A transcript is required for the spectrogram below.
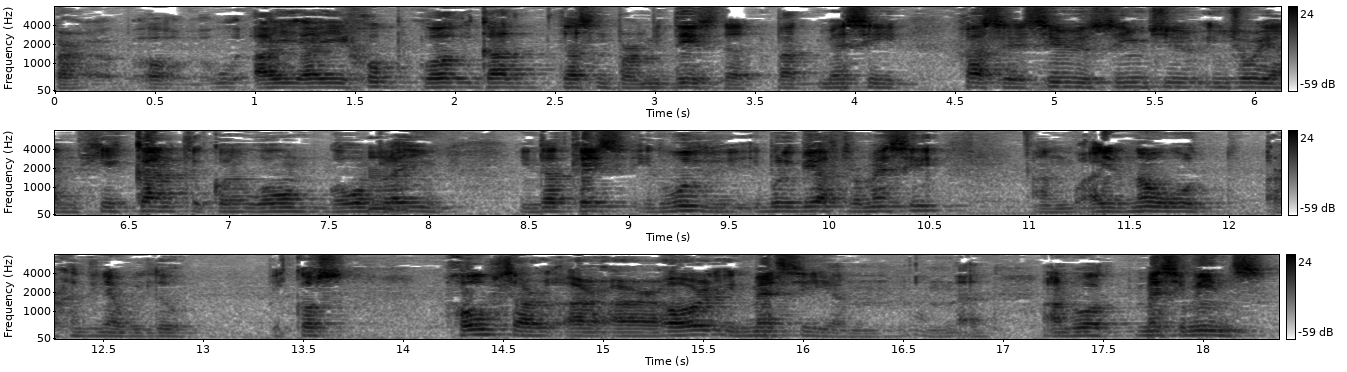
oh, I, I hope God, God doesn't permit this. That but Messi has a serious injury and he can't go on, go on playing. In that case, it will it will be after Messi, and I don't know what Argentina will do because hopes are, are, are all in Messi and, and and what Messi means.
